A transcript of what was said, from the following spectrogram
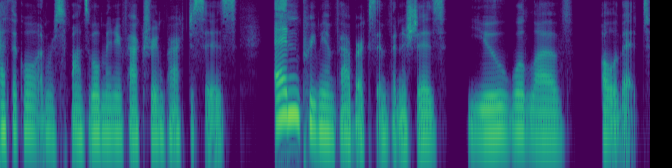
ethical, and responsible manufacturing practices and premium fabrics and finishes. You will love all of it.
